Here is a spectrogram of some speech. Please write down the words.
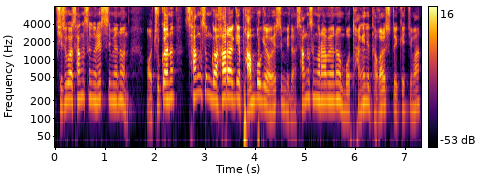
지수가 상승을 했으면은 어, 주가는 상승과 하락의 반복이라고 했습니다. 상승을 하면은 뭐 당연히 더 갈 수도 있겠지만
